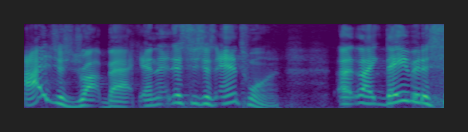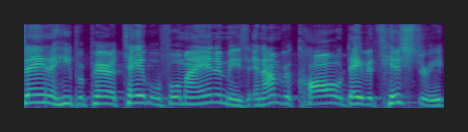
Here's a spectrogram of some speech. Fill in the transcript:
I just dropped back, and this is just Antoine. Uh, like David is saying that he prepared a table for my enemies, and I'm recall David's history.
